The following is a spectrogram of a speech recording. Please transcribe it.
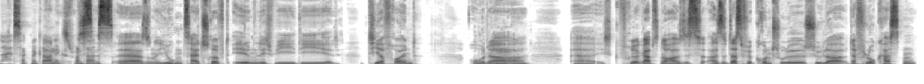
Nein, das sagt mir gar nichts spontan. Das ist äh, so eine Jugendzeitschrift, ähnlich wie die Tierfreund. Oder mhm. äh, ich, früher gab es noch, also das, also das für Grundschulschüler, der Flohkasten.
